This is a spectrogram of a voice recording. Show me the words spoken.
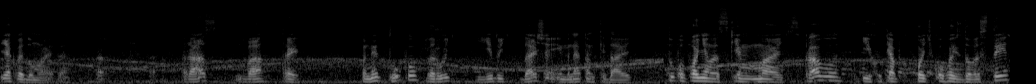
Як ви думаєте? Е, Раз, два, три. Вони тупо беруть, їдуть далі і мене там кидають. Тупо поняли, з ким мають справу, і хоча б хоч когось довести,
